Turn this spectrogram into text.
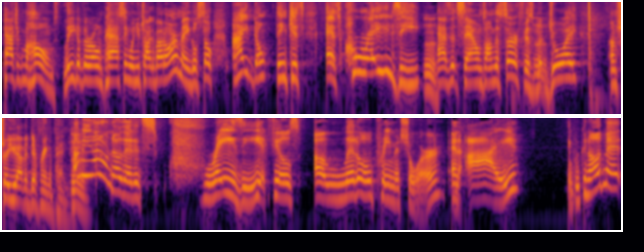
Patrick Mahomes, league of their own passing when you talk about arm angles. So I don't think it's as crazy mm. as it sounds on the surface. But mm. Joy, I'm sure you have a differing opinion. I mean, I don't know that it's crazy. It feels a little premature. And I think we can all admit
